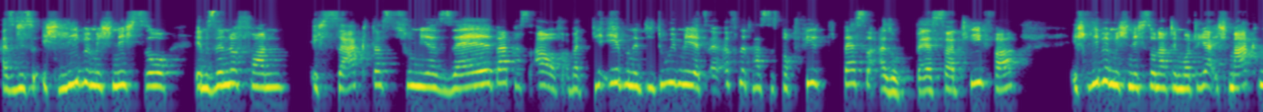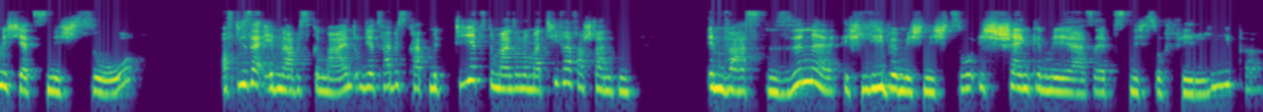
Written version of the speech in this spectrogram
also diese, ich liebe mich nicht so im Sinne von, ich sag das zu mir selber, pass auf, aber die Ebene, die du mir jetzt eröffnet hast, ist noch viel besser, also besser, tiefer. Ich liebe mich nicht so nach dem Motto, ja, ich mag mich jetzt nicht so, auf dieser Ebene habe ich es gemeint und jetzt habe ich es gerade mit dir jetzt gemeinsam nochmal tiefer verstanden. Im wahrsten Sinne, ich liebe mich nicht so, ich schenke mir ja selbst nicht so viel Liebe.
